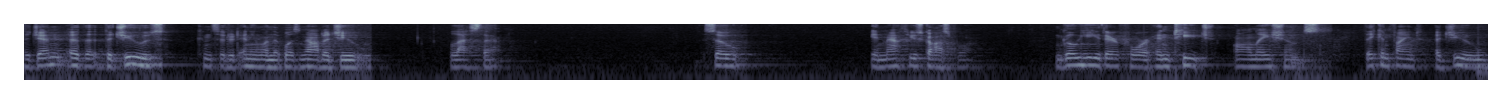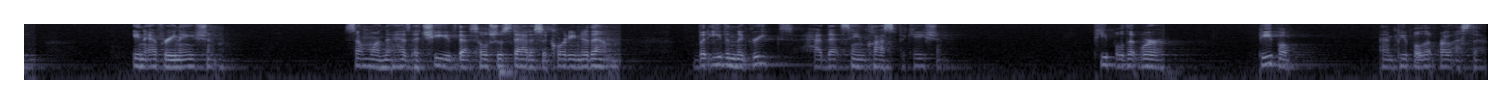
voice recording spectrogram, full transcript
The, Gen, uh, the, the Jews considered anyone that was not a Jew less than. So, in Matthew's Gospel, go ye therefore and teach all nations. They can find a Jew in every nation, someone that has achieved that social status according to them. But even the Greeks had that same classification people that were people and people that were less than.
